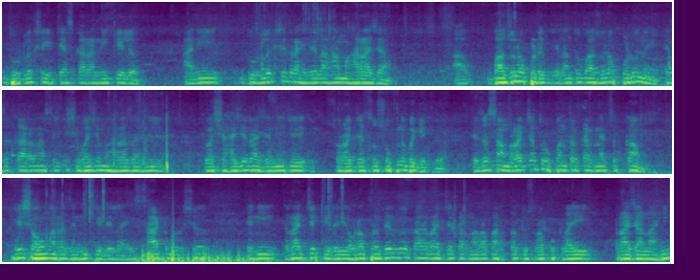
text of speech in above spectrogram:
दुर्लक्ष इतिहासकारांनी केलं. आणि दुर्लक्षित राहिलेला हा महाराजा बाजूला पडत गेला आणि तो बाजूला पडू नये. त्याचं कारण असं आहे की शिवाजी महाराजांनी किंवा शहाजी राजांनी जे स्वराज्याचं स्वप्न बघितलं त्याचं साम्राज्यात रूपांतर करण्याचं काम हे शाहू महाराजांनी केलेलं आहे. साठ वर्ष त्यांनी राज्य केलं. एवढा प्रदीर्घ काळ राज्य करणारा भारतात दुसरा कुठलाही राजा नाही.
